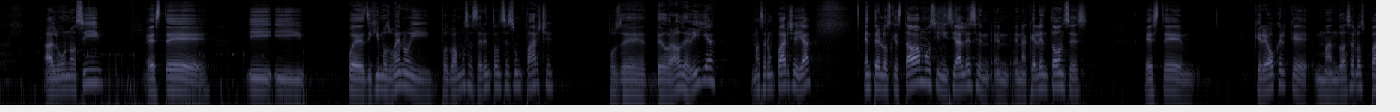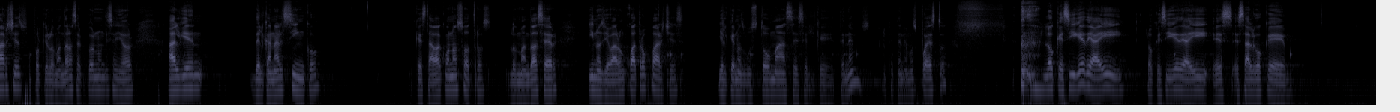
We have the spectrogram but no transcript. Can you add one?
algunos sí. Este y, pues dijimos, bueno, y pues vamos a hacer entonces un parche. pues de, de Dorados de Villa. Vamos a hacer un parche ya. Entre los que estábamos iniciales en, en- en aquel entonces, este, creo que el que mandó a hacer los parches, porque los mandaron a hacer con un diseñador, alguien del Canal 5 que estaba con nosotros, los mandó a hacer y nos llevaron cuatro parches y el que nos gustó más es el que tenemos, el que tenemos puesto. lo que sigue de ahí, lo que sigue de ahí es, es algo que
